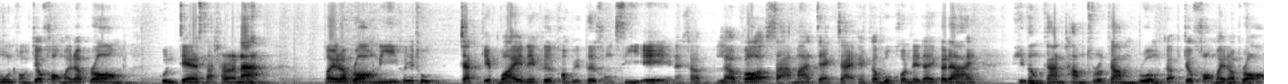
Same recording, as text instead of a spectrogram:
มูลของเจ้าของใบรับรองกุญแจสาธารณะ ใบรับรองนี้ก็จะถูกจัดเก็บไว้ในเครื่องคอมพิวเตอร์ของ CA นะครับแล้วก็สามารถแจกจ่ายให้กับบุคคลใดๆก็ได้ ที่ต้องการทำธุรกรรมร่วมกับเจ้าของใบรับรอง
